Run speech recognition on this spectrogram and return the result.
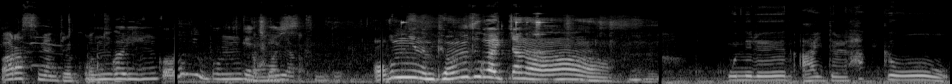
빨았으면 될 것 같아. 뭔가 인건이 보는 게 제일 맛있어. 아픈데. 어금니는 변수가 있잖아. 오늘은 아이들 학교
